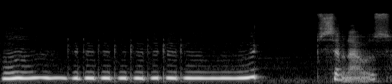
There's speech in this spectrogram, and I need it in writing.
one. Seven hours.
